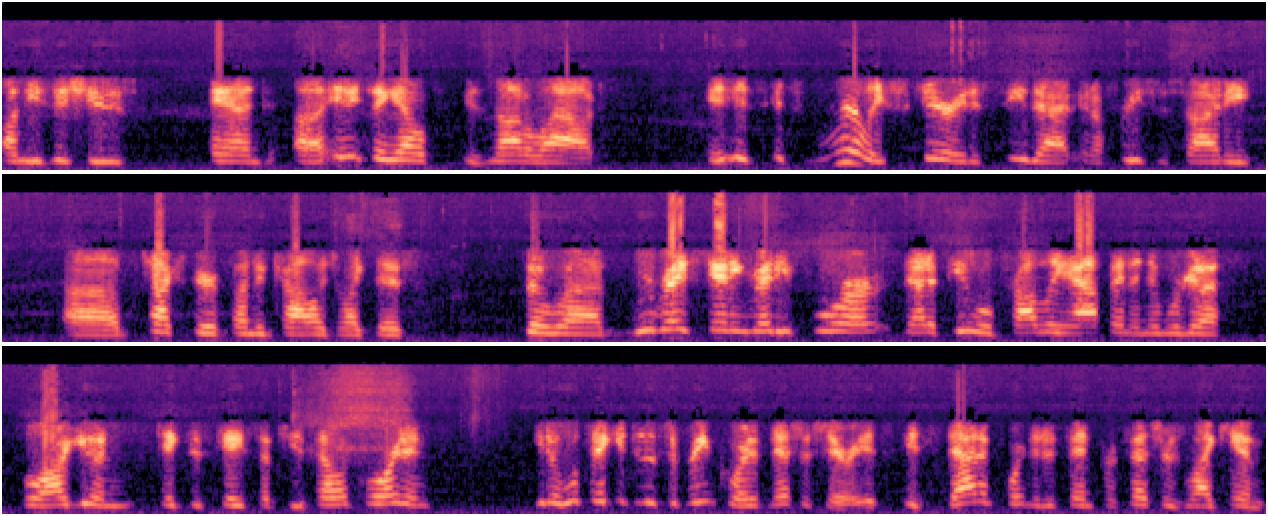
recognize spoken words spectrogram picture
on these issues, and uh, anything else is not allowed. It, it's, it's really scary to see that in a free society, uh, taxpayer-funded college like this. So uh, we're ready, standing ready for that appeal. Will probably happen, and then we're gonna we'll argue and take this case up to the appellate court, and you know we'll take it to the Supreme Court if necessary. It's it's that important to defend professors like him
